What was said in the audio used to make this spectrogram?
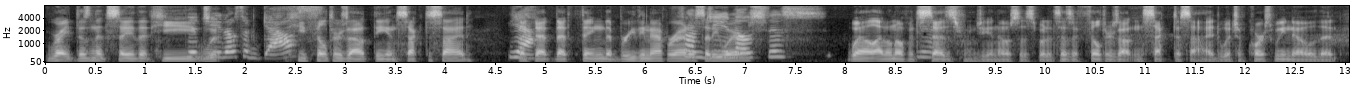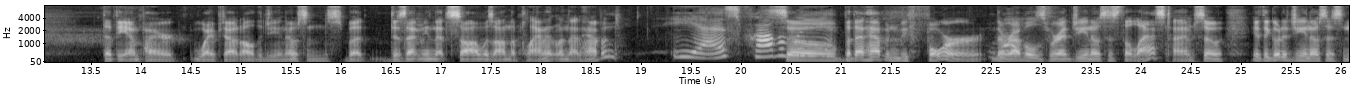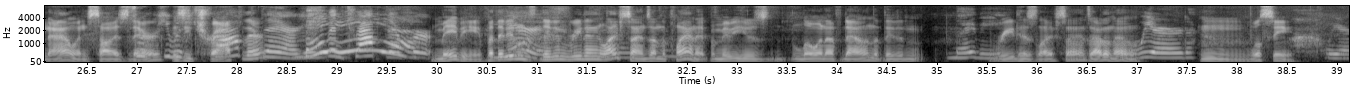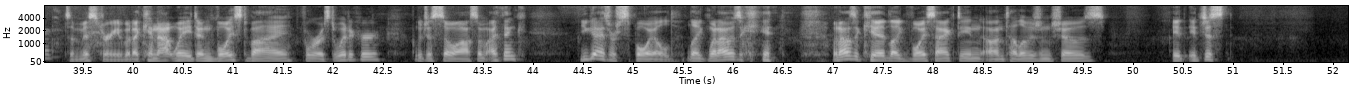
Right. Doesn't it say that he The w- Geonosian gas. he filters out the insecticide? Yeah, Like that, that thing, the breathing apparatus from that he wears? Geonosis. Well, I don't know if it says from Geonosis, but it says it filters out insecticide, which of course we know that that the Empire wiped out all the Geonosians, But does that mean that Saw was on the planet when that happened? Yes, probably. So, but that happened before the Rebels were at Geonosis the last time. So, if they go to Geonosis now and Saw is So there, he is he trapped, there? He's been trapped there for Maybe, but they didn't. They didn't read any life signs on the planet. But maybe he was low enough down that they didn't Maybe. read his life signs. I don't know. Weird. Hmm, we'll see. Weird. It's a mystery, but I cannot wait. And voiced by Forest Whitaker, which is so awesome. I think you guys are spoiled. Like when I was a kid, when I was a kid, like voice acting on television shows, it it just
